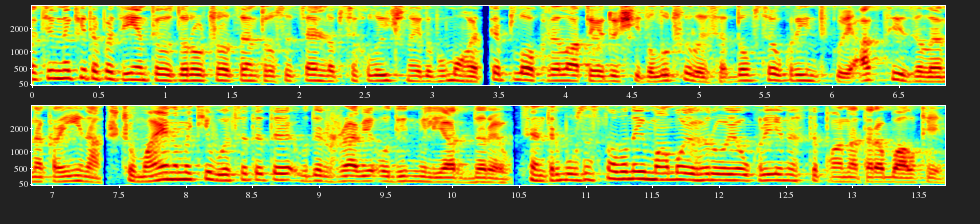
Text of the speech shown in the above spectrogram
Працівники та пацієнти оздоровчого центру соціально-психологічної допомоги тепло крилатої душі долучилися до всеукраїнської акції Зелена країна, що має на меті висадити в державі 1 мільярд дерев. Центр був заснований мамою героя України Степана Тарабалки.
